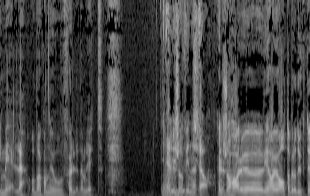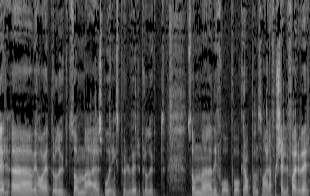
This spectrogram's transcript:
i melet. Og da kan du jo følge dem litt. Eller så, finner, ja. Eller så har vi, vi har jo alt av produkter. Vi har jo et produkt som er sporingspulverprodukt, som de får på kroppen, som er av forskjellige farver.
